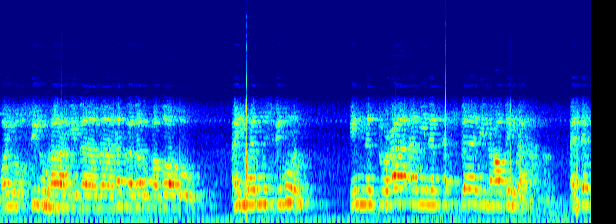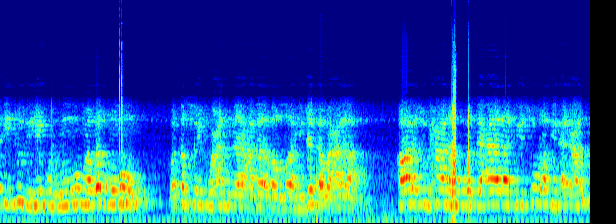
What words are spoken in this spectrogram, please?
ويرسلها إذا ما نفذ القضاء. أيها المسلمون إن الدعاء من الأسباب العظيمة التي تذهب الهموم والغموم. وتصرف عنا عذاب الله جل وعلا. قال سبحانه وتعالى في سورة الأنعام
